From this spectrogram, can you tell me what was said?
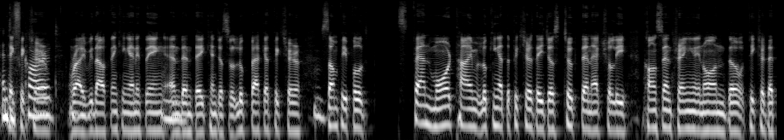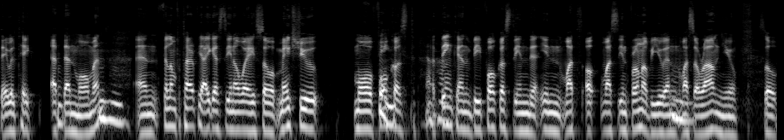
and take discard. Mm-hmm. picture right without thinking anything, and then they can just look back at picture. Mm. Some people spend more time looking at the pictures they just took than actually concentrating on the picture that they will take at that moment. Mm-hmm. And film photography, I guess, in a way, so makes you more Think. focused, Uh-huh. think and be focused in the in what's uh, what's in front of you and Mm. what's around you. So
